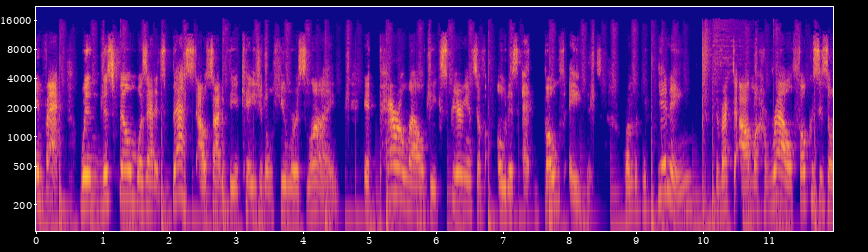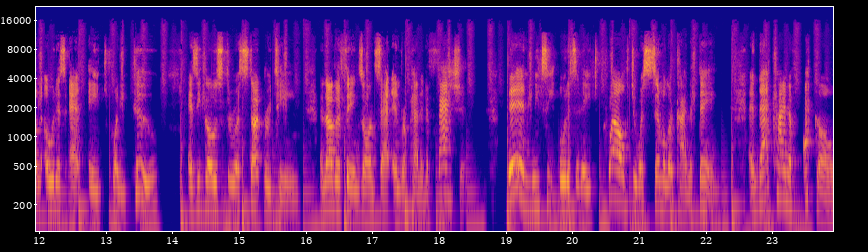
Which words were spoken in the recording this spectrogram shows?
In fact, when this film was at its best, outside of the occasional humorous line, it paralleled the experience of Otis at both ages. From the beginning, director Alma Har'el focuses on Otis at age 22 as he goes through a stunt routine and other things on set in repetitive fashion. Then we see Otis at age 12 do a similar kind of thing. And that kind of echo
